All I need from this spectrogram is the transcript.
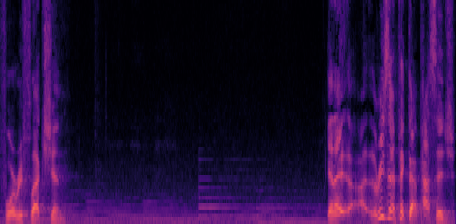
for reflection. And I, I, the reason I picked that passage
